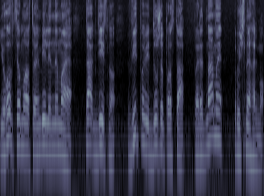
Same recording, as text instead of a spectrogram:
його в цьому автомобілі немає. Так, дійсно, відповідь дуже проста. Перед нами ручне гальмо.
